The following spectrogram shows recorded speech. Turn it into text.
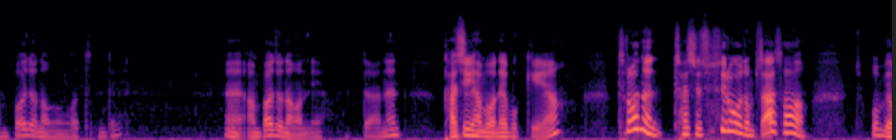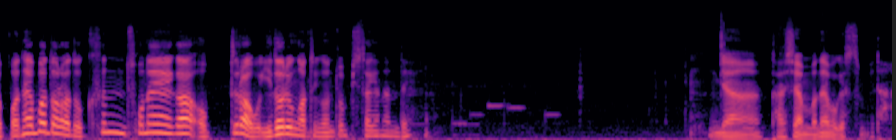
안 빠져나간 것 같은데 네, 안 빠져나갔네요. 일단은 다시 한번 해볼게요. 트론은 사실 수수료가 좀 싸서 조금 몇 번 해보더라도 큰 손해가 없더라고. 이더리움 같은 건 좀 비싸긴 한데. 자 다시 한번 해보겠습니다.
